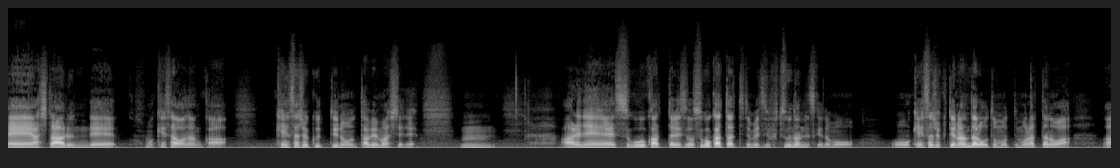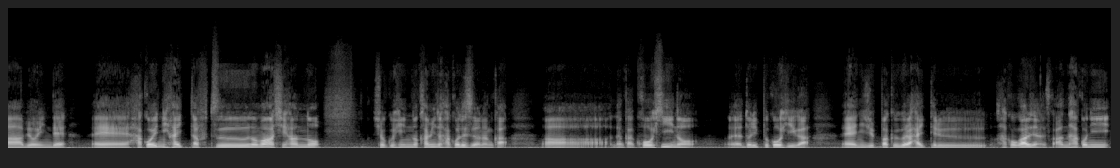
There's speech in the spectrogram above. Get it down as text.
えー、明日あるんで、もう今朝はなんか、検査食っていうのを食べましてね。うん。あれね、すごかったですよ。すごかったって言っても別に普通なんですけども、検査食って何だろうと思ってもらったのは、あ病院で、えー、箱に入った普通のまあ市販の食品の紙の箱ですよ。なんか、あなんかコーヒーの、ドリップコーヒーが、えー、20パックぐらい入ってる箱があるじゃないですか。あんな箱に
